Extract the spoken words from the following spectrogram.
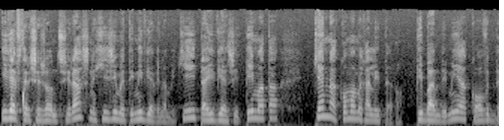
Η δεύτερη σεζόν της σειράς συνεχίζει με την ίδια δυναμική, τα ίδια ζητήματα και ένα ακόμα μεγαλύτερο, την πανδημία COVID-19.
